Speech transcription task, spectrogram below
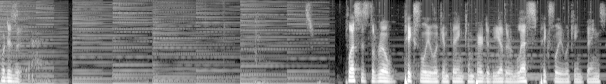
What is it? Plus, it's the real pixely looking thing compared to the other less pixely looking things.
